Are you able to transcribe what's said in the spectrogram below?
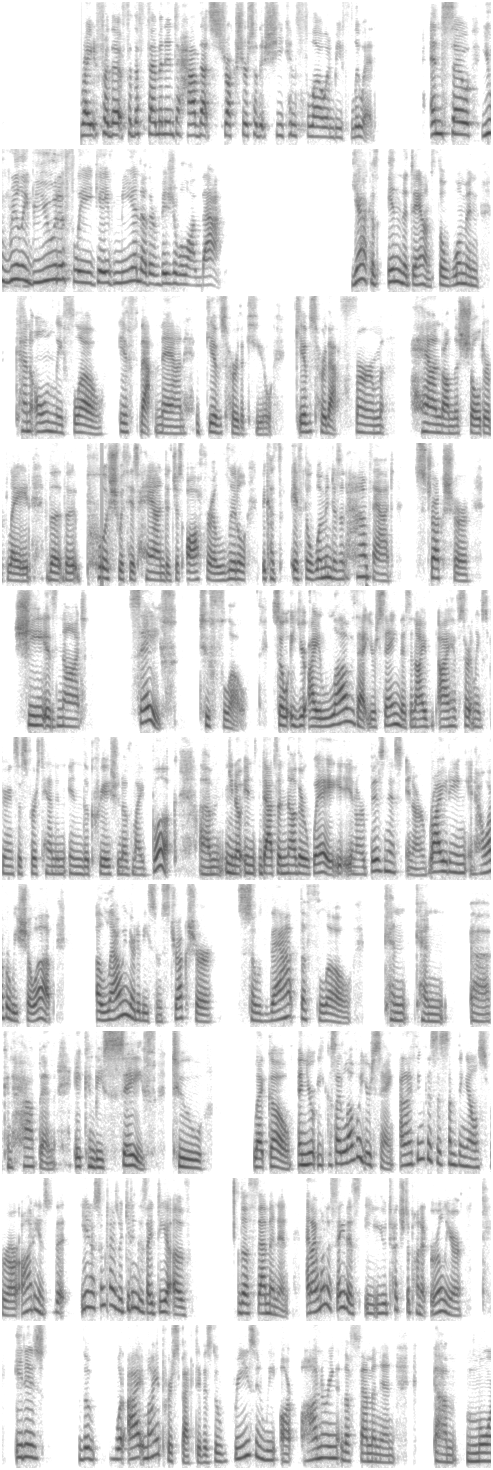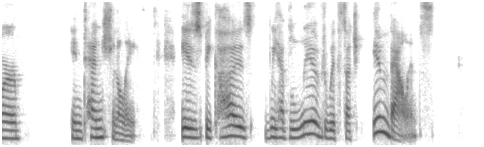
right? For the for the feminine to have that structure so that she can flow and be fluid. And so you really beautifully gave me another visual on that. Yeah because in the dance the woman can only flow if that man gives her the cue gives her that firm hand on the shoulder blade the the push with his hand to just offer a little because if the woman doesn't have that structure she is not safe to flow. So you're, I love that you're saying this, and I've I have certainly experienced this firsthand in, in the creation of my book. Um, you know, in that's another way in our business, in our writing, in however we show up, allowing there to be some structure so that the flow can can uh, can happen. It can be safe to let go. And you're because I love what you're saying, and I think this is something else for our audience that you know, sometimes we get into this idea of the feminine. And I want to say this, you touched upon it earlier. It is the what I my perspective is the reason we are honoring the feminine um, more intentionally is because we have lived with such imbalance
